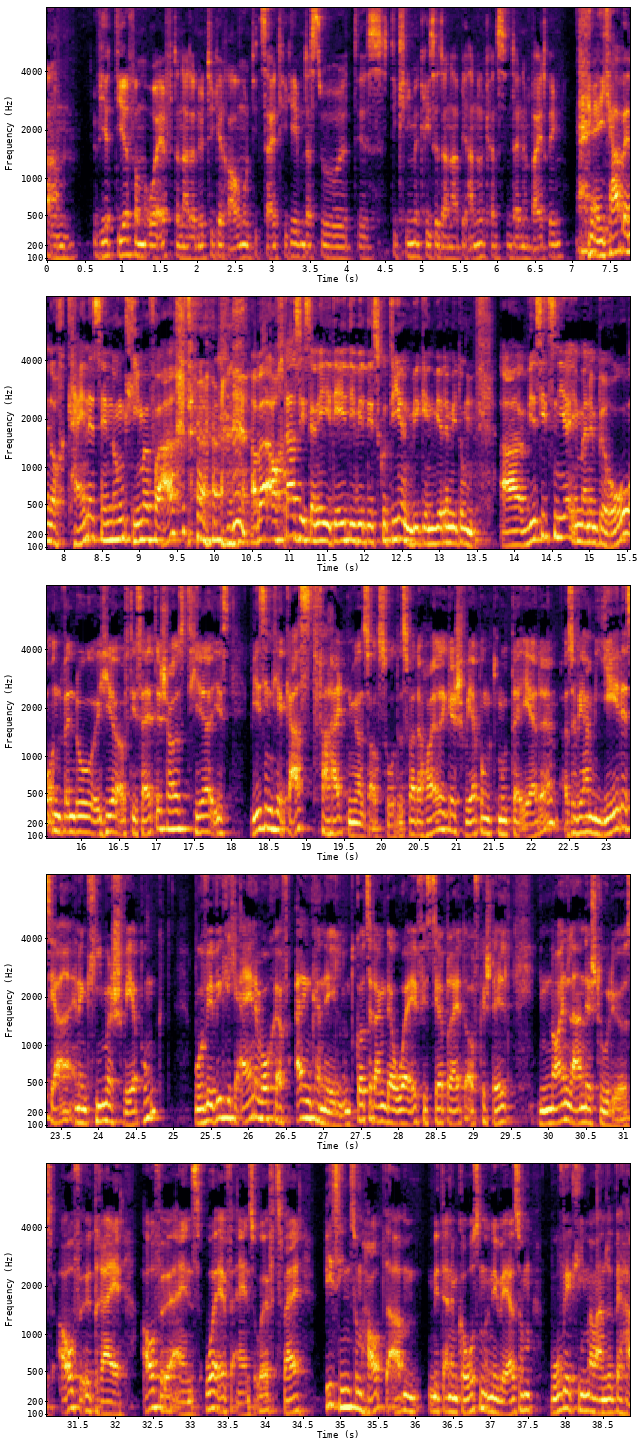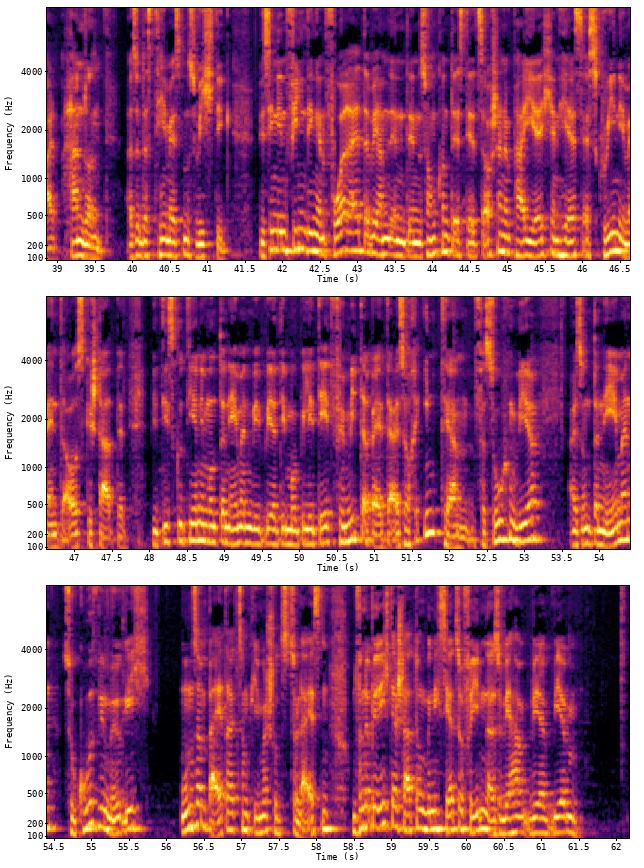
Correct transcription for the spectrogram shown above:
Ähm, wird dir vom ORF dann auch der nötige Raum und die Zeit gegeben, dass du das, die Klimakrise dann auch behandeln kannst in deinen Beiträgen? Ich habe noch keine Sendung Klima vor acht, aber auch das ist eine Idee, die wir diskutieren. Wie gehen wir damit um? Äh, wir sitzen hier in meinem Büro und wenn du hier auf die Seite schaust, hier ist, wir sind hier Gast, verhalten wir uns auch so. Das war der heurige Schwerpunkt Mutter Erde. Also wir haben jedes Jahr einen Klimaschwerpunkt wo wir wirklich eine Woche auf allen Kanälen und Gott sei Dank der ORF ist sehr breit aufgestellt in neun Landesstudios auf Ö3, auf Ö1, ORF1, ORF2 bis hin zum Hauptabend mit einem großen Universum, wo wir Klimawandel behandeln. Also das Thema ist uns wichtig. Wir sind in vielen Dingen Vorreiter. Wir haben den, den Song Contest jetzt auch schon ein paar Jährchen hier als, als Screen Event ausgestattet. Wir diskutieren im Unternehmen, wie wir die Mobilität für Mitarbeiter, also auch intern, versuchen wir als Unternehmen so gut wie möglich unseren Beitrag zum Klimaschutz zu leisten. Und von der Berichterstattung bin ich sehr zufrieden. Also wir haben, wir, wir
